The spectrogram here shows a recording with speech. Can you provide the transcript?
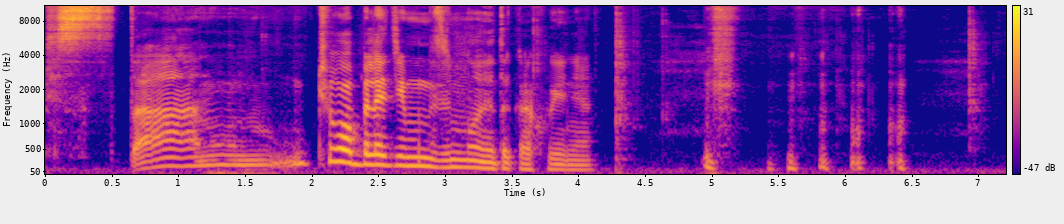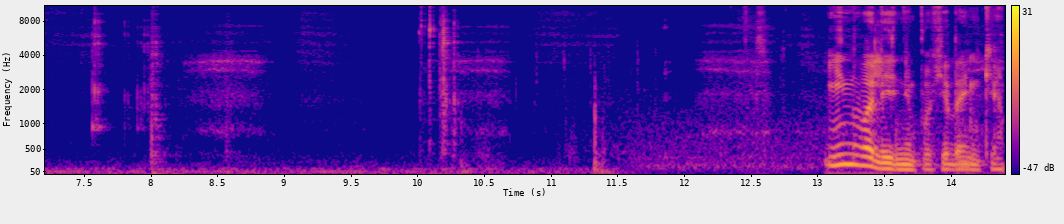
Пизда, ну чого, блядь, йому не зі мною така хуйня? Інвалідні похіденьки.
